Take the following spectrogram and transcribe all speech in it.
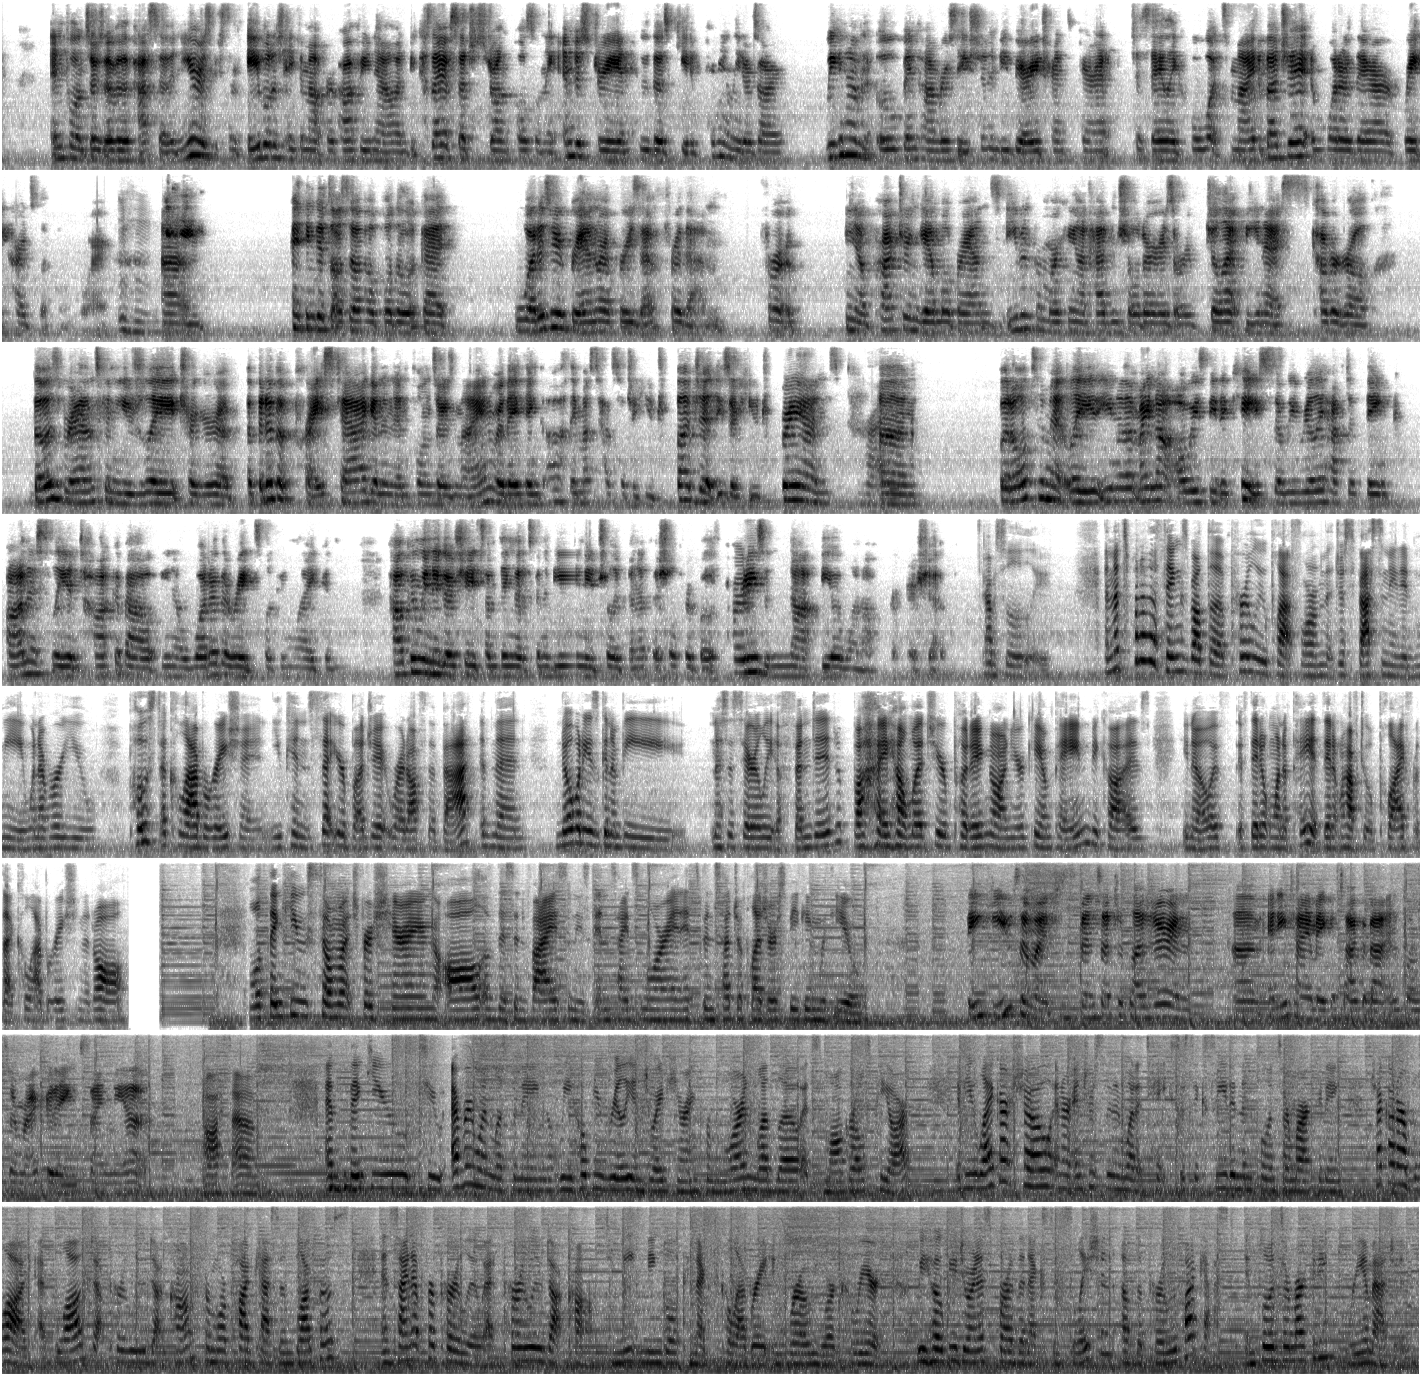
influencers over the past seven years because I'm able to take them out for coffee now. And because I have such a strong pulse on the industry and who those key opinion leaders are, we can have an open conversation and be very transparent to say, like, well, what's my budget and what are their rate cards looking for? Mm-hmm. Um, I think it's also helpful to look at what does your brand represent for them? For you know, Procter and Gamble brands, even from working on Head and Shoulders or Gillette Venus, CoverGirl, those brands can usually trigger a, a, bit of a price tag in an influencer's mind where they think, oh, they must have such a huge budget. These are huge brands. Right. Um, but ultimately, you know, that might not always be the case. So we really have to think honestly and talk about, you know, what are the rates looking like and how can we negotiate something that's going to be mutually beneficial for both parties and not be a one off partnership? Absolutely. And that's one of the things about the Perlu platform that just fascinated me. Whenever you post a collaboration, you can set your budget right off the bat, and then nobody's going to be necessarily offended by how much you're putting on your campaign because, you know, if, if they don't want to pay it, they don't have to apply for that collaboration at all. Well, thank you so much for sharing all of this advice and these insights, Lauren. It's been such a pleasure speaking with you. Thank you so much. It's been such a pleasure. And um, anytime I can talk about influencer marketing, sign me up. Awesome. And thank you to everyone listening. We hope you really enjoyed hearing from Lauren Ludlow at Small Girls PR. If you like our show and are interested in what it takes to succeed in influencer marketing, check out our blog at blog.perlu.com for more podcasts and blog posts, and sign up for Perlu at perlu.com to meet, mingle, connect, collaborate, and grow your career. We hope you join us for the next installation of the Perlu podcast, Influencer Marketing Reimagined.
